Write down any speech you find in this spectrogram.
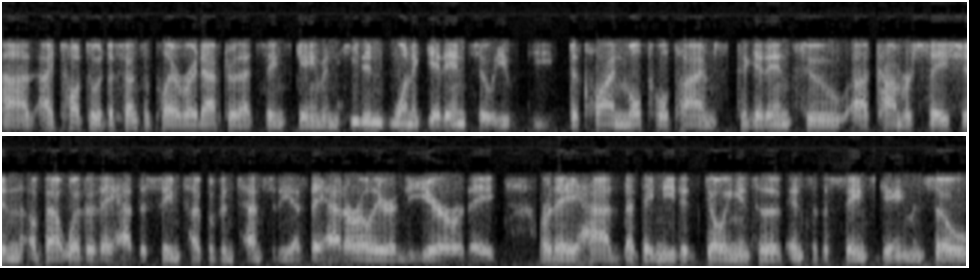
Uh, I talked to a defensive player right after that Saints game, and he didn't want to get into. He, he declined multiple times to get into a conversation about whether they had the same type of intensity as they had earlier in the year, or they or they had that they needed going into into the Saints game. And so,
